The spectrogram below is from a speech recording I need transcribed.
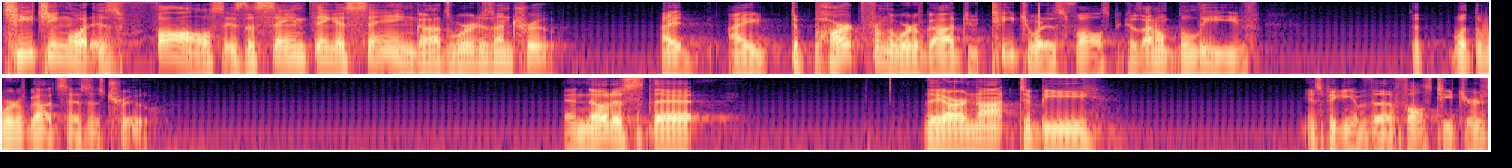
teaching what is false is the same thing as saying God's Word is untrue. I, I depart from the Word of God to teach what is false because I don't believe that what the Word of God says is true. And notice that they are not to be, and speaking of the false teachers,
